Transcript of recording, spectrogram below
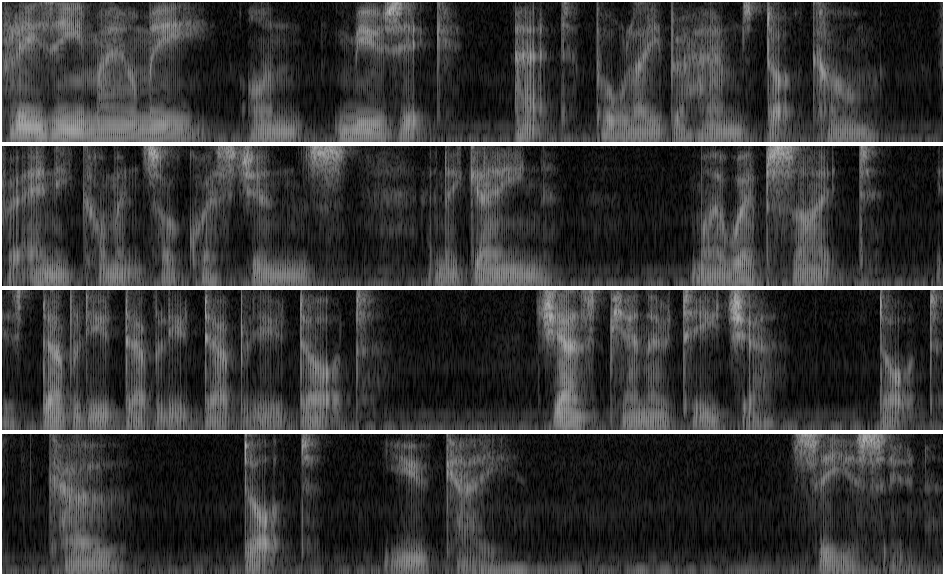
Please email me on music at paulabrahams.com for any comments or questions. And again, my website is www.jazzpianoteacher.co.uk. See you soon.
